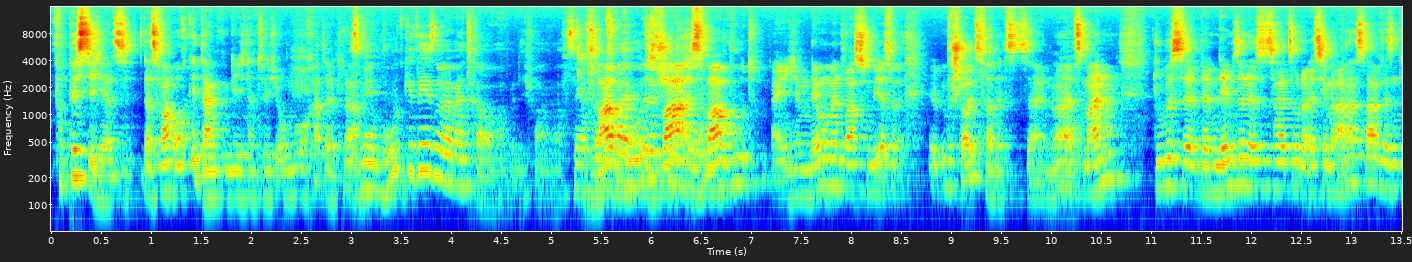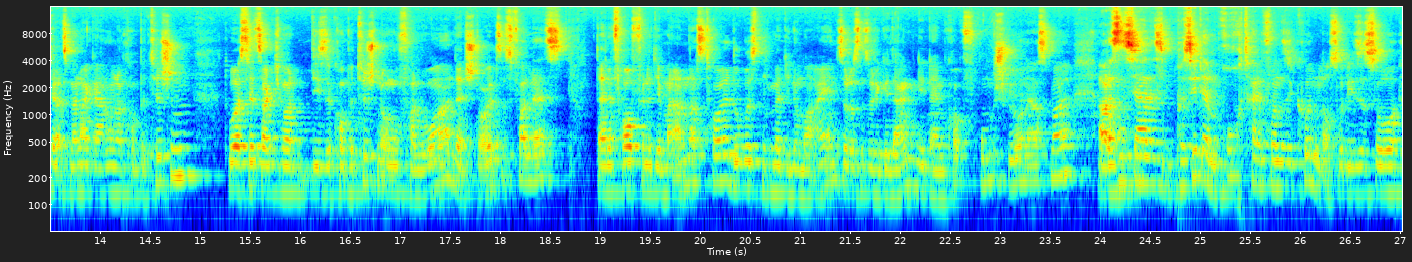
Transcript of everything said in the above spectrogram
verpiss dich jetzt. Das waren auch Gedanken, die ich natürlich irgendwo auch hatte, klar. Ist mehr Wut gewesen oder mehr Trauer, wenn ich fragen darf? Es war, Wut, es, war, es war Wut. Eigentlich in dem Moment war es für mich erst Stolz verletzt sein. Ne? Als Mann, du bist, in dem Sinne ist es halt so, da ist jemand anders da, wir sind ja als Männer gerne in einer Competition. Du hast jetzt, sag ich mal, diese Competition irgendwo verloren, dein Stolz ist verletzt deine Frau findet jemand anders toll, du bist nicht mehr die Nummer eins. So, das sind so die Gedanken, die in deinem Kopf rumschwirren erstmal. Aber das ist ja, das passiert ja im Bruchteil von Sekunden. Auch so dieses so,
